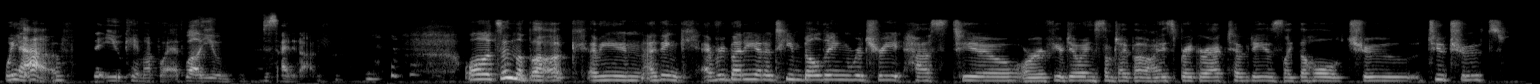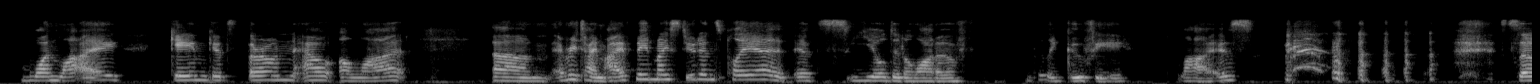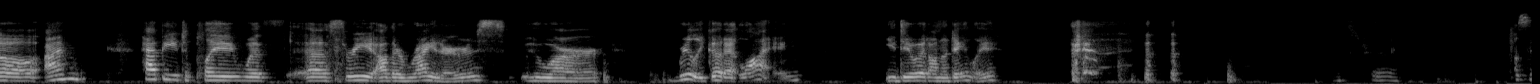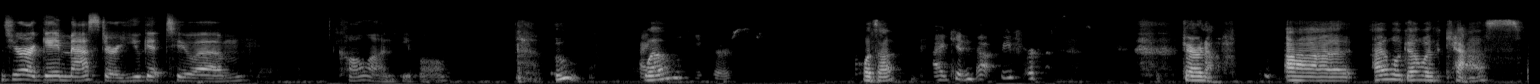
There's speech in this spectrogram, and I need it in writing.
we have that you came up with. Well, you decided on. well it's in the book i mean i think everybody at a team building retreat has to or if you're doing some type of icebreaker activities like the whole true two truths one lie game gets thrown out a lot um, every time i've made my students play it it's yielded a lot of really goofy lies so i'm happy to play with uh, three other writers who are really good at lying. You do it on a daily. That's true. Well, since you're our game master, you get to um, call on people. Ooh, I well- cannot be first. what's up? I cannot be first. Fair enough. Uh, I will go with Cass.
